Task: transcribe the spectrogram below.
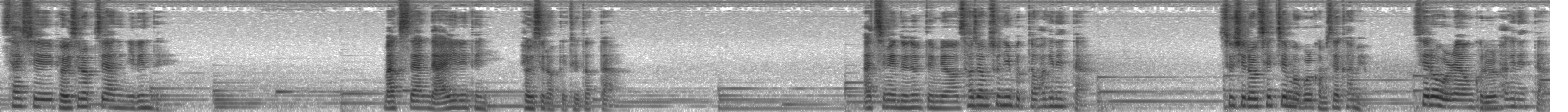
사실 별스럽지 않은 일인데 막상 나이를 되니 별스럽게 들떴다. 아침에 눈을 뜨며 서점 순위부터 확인했다. 수시로 책 제목을 검색하며 새로 올라온 글을 확인했다.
